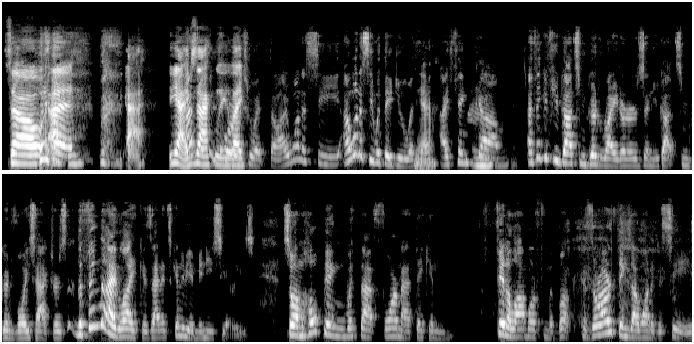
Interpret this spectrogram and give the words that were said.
So uh, yeah, yeah, exactly. like to it though. I want to see. I want to see what they do with yeah. it. I think. Mm-hmm. Um, I think if you got some good writers and you got some good voice actors, the thing that I like is that it's going to be a mini series. So I'm hoping with that format they can fit a lot more from the book because there are things I wanted to see.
